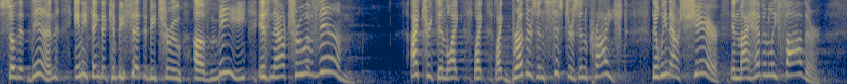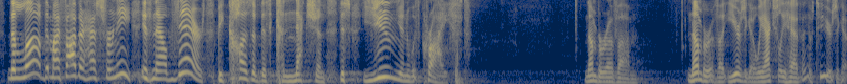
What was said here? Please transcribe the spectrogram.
So that then anything that can be said to be true of me is now true of them. I treat them like, like, like brothers and sisters in Christ that we now share in my Heavenly Father. The love that my Father has for me is now theirs because of this connection, this union with Christ. Number of, um, number of uh, years ago, we actually had, I think it was two years ago,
